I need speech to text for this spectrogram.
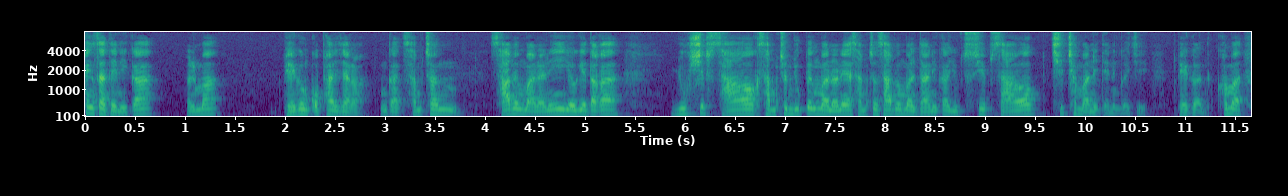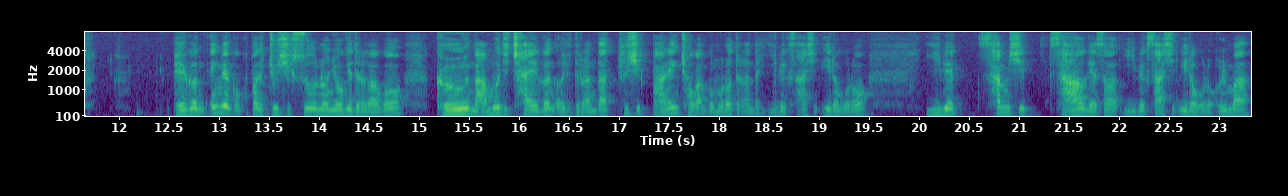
행사되니까 얼마 100원 곱하기잖아. 그러니까 3,400만 원이 여기다가 64억 3,600만 원에 3,400만 원 더하니까 64억 7천만 원이 되는 거지. 100원. 그러면 100원 액면가 곱하기 주식수는 여기 들어가고 그 나머지 차액은 어디 들어간다? 주식 발행 초과금으로 들어간다. 241억으로 234억에서 241억으로 얼마?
